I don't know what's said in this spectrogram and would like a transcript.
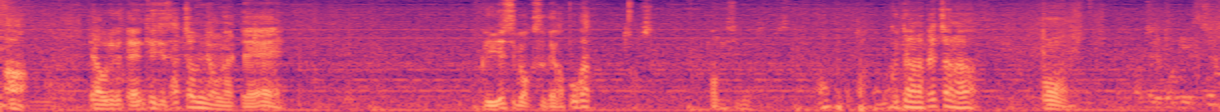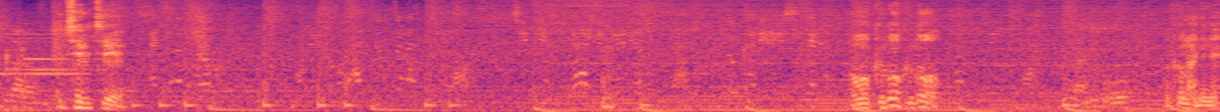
아, 야 우리가 엔티티 4.0 할 때 그 USB 박스 내가 뽑았 어? 어? 그때 하나 뺐잖아 어 그치 그치 어 그거 그거 그건 아니네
